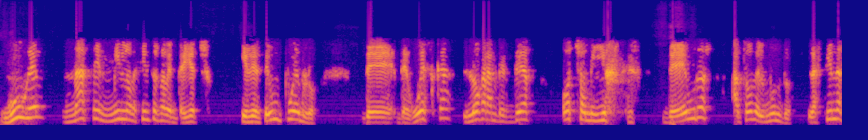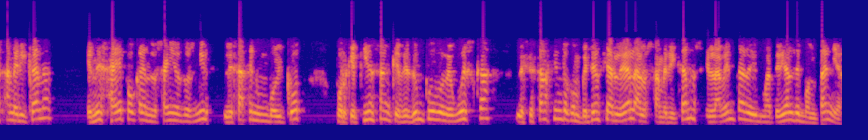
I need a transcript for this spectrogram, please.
Google nace en 1998. Y desde un pueblo de, de Huesca logran vender 8 millones de euros a todo el mundo. Las tiendas americanas, en esa época, en los años 2000, les hacen un boicot porque piensan que desde un pueblo de Huesca les están haciendo competencia leal a los americanos en la venta de material de montaña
